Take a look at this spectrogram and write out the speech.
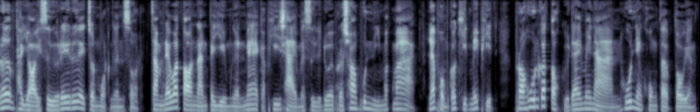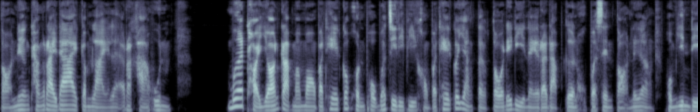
เริ่มทยอยซื้อเรื่อยๆ จนหมดเงินสดจำได้ว่าตอนนั้นไปยืมเงินแม่กับพี่ชายมาซื้อด้วยเพราะชอบหุ้นนี้มากๆ และผมก็คิดไม่ผิด เพราะหุ้นก็ตกอยู่ได้ไม่นาน หุ้นยังคงเติบโตอย่างต่อเนื่องทั้งรายได้กำไรและราคาหุ้น เมื่อถอยย้อนกลับมามองประเทศก็ค้นพบว่า GDP ของประเทศก็ยังเติบโตได้ดีในระดับเกิน 6%ต่อเนื่อง ผมยินดี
